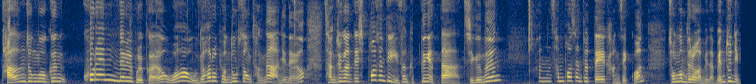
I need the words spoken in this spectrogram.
다음 종목은 코렌을 볼까요? 와, 오늘 하루 변동성 장난 아니네요. 장중한 때 10% 이상 급등했다. 지금은 한 3%대의 강세권 점검 들어갑니다. 멘토님,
